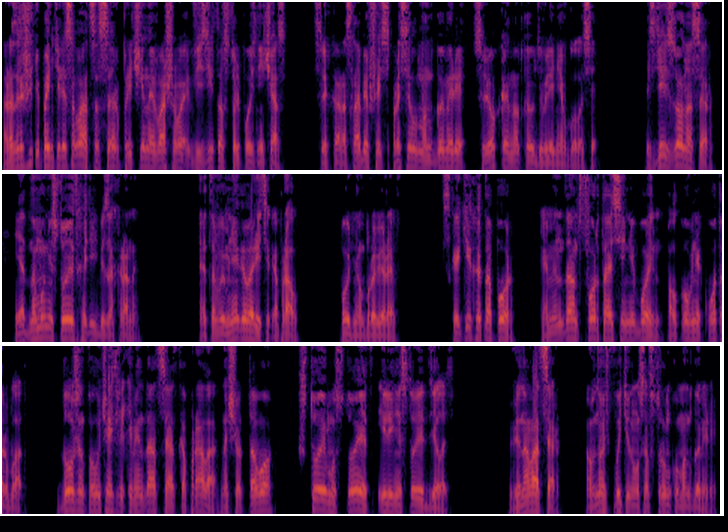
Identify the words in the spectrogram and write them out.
«Разрешите поинтересоваться, сэр, причиной вашего визита в столь поздний час?» Слегка расслабившись, спросил Монтгомери с легкой ноткой удивления в голосе. «Здесь зона, сэр, и одному не стоит ходить без охраны». «Это вы мне говорите, капрал?» — поднял брови Ред. «С каких это пор? Комендант форта Осенний Бойн, полковник Квотерблад, должен получать рекомендации от капрала насчет того, что ему стоит или не стоит делать». «Виноват, сэр», — вновь вытянулся в струнку Монтгомери.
